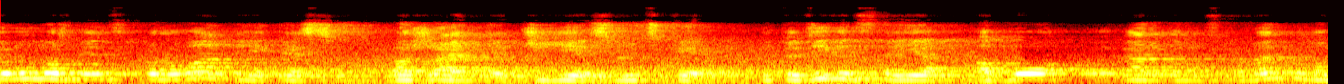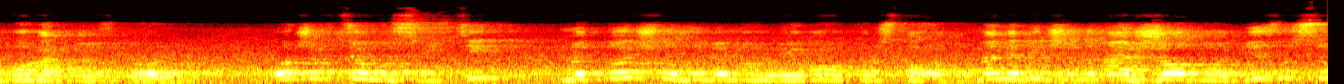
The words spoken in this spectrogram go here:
Йому можна інспірувати якесь бажання чиєсь людське, і тоді він стає або е, або гарною зброєю. Отже, в цьому світі ми точно будемо його використовувати. У мене більше немає жодного бізнесу,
